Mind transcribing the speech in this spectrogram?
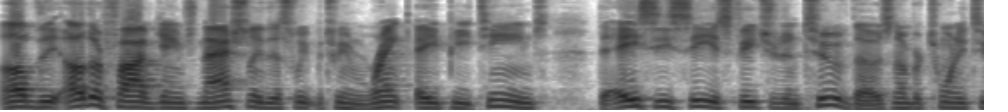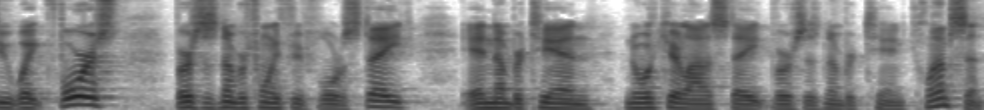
of the other five games nationally this week between ranked AP teams, the ACC is featured in two of those. Number 22, Wake Forest versus number 23, Florida State, and number 10, North Carolina State versus number 10, Clemson.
